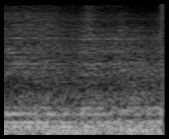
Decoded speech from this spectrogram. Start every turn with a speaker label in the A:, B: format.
A: siempre con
